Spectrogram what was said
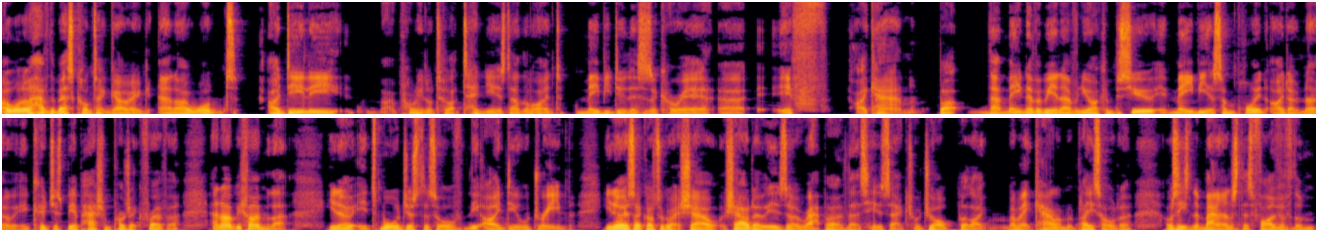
I want to have the best content going, and I want ideally, probably not till like 10 years down the line, to maybe do this as a career uh, if I can but that may never be an avenue I can pursue. It may be at some point, I don't know. It could just be a passion project forever. And I'll be fine with that. You know, it's more just the sort of the ideal dream. You know, it's like I was talking about Shao. Shaodow is a rapper, that's his actual job, but like my mate Callum, a placeholder. Obviously, he's in a band, so there's five of them.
